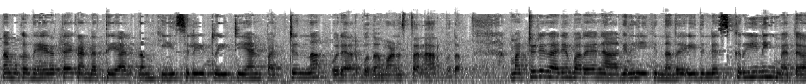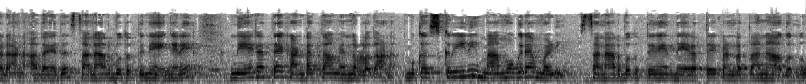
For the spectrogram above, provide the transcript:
നമുക്ക് നേരത്തെ കണ്ടെത്തിയാൽ നമുക്ക് ഈസിലി ട്രീറ്റ് ചെയ്യാൻ പറ്റുന്ന ഒരു അർബുദമാണ് സ്തനാർബുദം മറ്റൊരു കാര്യം പറയാൻ ആഗ്രഹിക്കുന്നത് ഇതിന്റെ സ്ക്രീനിങ് മെത്തേഡാണ് അതായത് സ്തനാർബുദത്തിനെ എങ്ങനെ നേരത്തെ കണ്ടെത്താം എന്നുള്ളതാണ്. നമുക്ക് സ്ക്രീനിങ് മാമോഗ്രാം വഴി സ്തനാർബുദത്തിനെ നേരത്തെ കണ്ടെത്താനാകുന്നു.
